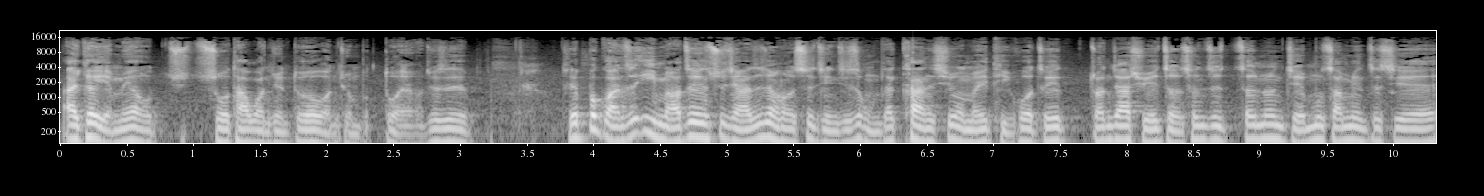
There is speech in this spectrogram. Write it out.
艾克也没有说他完全对或完全不对哦，就是其实不管是疫苗这件事情，还是任何事情，其实我们在看新闻媒体或这些专家学者，甚至争论节目上面这些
